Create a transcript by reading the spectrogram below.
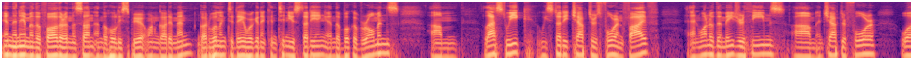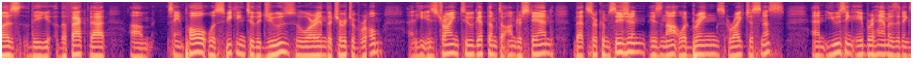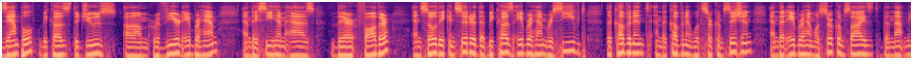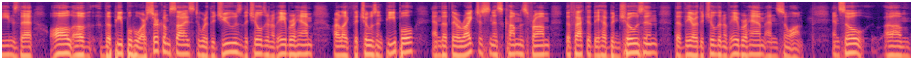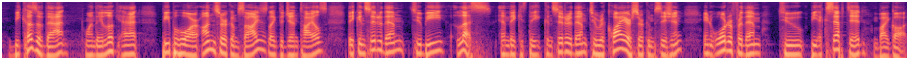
In the name of the Father, and the Son, and the Holy Spirit, one God, amen. God willing, today we're going to continue studying in the book of Romans. Um, last week we studied chapters 4 and 5, and one of the major themes um, in chapter 4 was the, the fact that um, St. Paul was speaking to the Jews who are in the Church of Rome, and he is trying to get them to understand that circumcision is not what brings righteousness and using Abraham as an example because the Jews um, revered Abraham and they see him as their father. And so they consider that because Abraham received the covenant and the covenant with circumcision, and that Abraham was circumcised, then that means that all of the people who are circumcised, who are the Jews, the children of Abraham, are like the chosen people, and that their righteousness comes from the fact that they have been chosen, that they are the children of Abraham, and so on. And so, um, because of that, when they look at people who are uncircumcised, like the Gentiles, they consider them to be less, and they, they consider them to require circumcision in order for them to be accepted by God.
